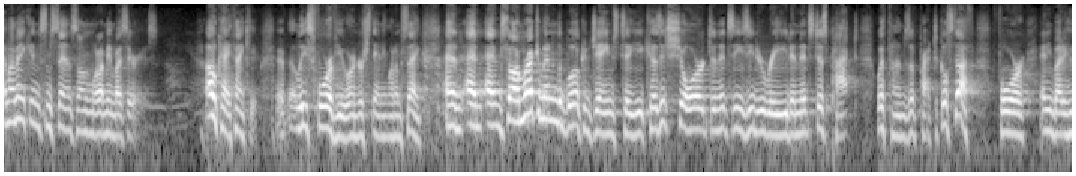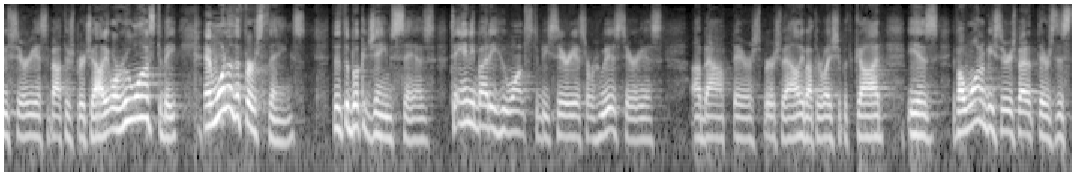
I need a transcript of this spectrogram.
Am I making some sense on what I mean by serious? Okay, thank you. At least four of you are understanding what I'm saying. And, and, and so I'm recommending the book of James to you because it's short and it's easy to read and it's just packed with tons of practical stuff for anybody who's serious about their spirituality or who wants to be. And one of the first things that the book of James says to anybody who wants to be serious or who is serious about their spirituality, about their relationship with God, is if I want to be serious about it, there's this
